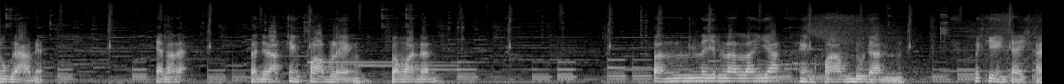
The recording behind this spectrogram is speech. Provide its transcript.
ลูกดาบเนี่ยแค่นั้นแหละสัญลักษณ์แห่งความแรงประมาณนั้นสัญลักษณ์แห่งความดุดัน ไม่เกรงใจใคร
